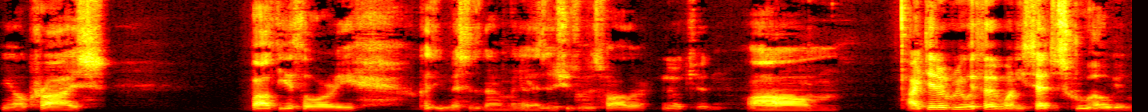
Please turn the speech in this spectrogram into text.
you know cries about the authority because he misses them and he has issues with his father. No kidding. Um, I did agree with him when he said to screw Hogan.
